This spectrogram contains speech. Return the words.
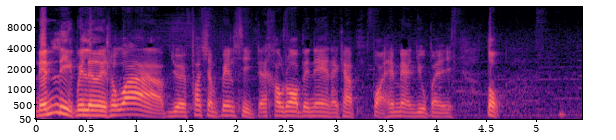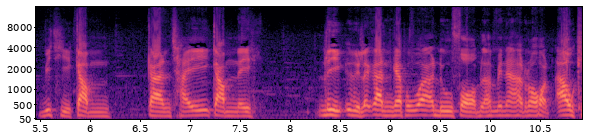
เน้นลีกไปเลยเพราะว่ายูเอฟ่าแชมเปี้ยนส์ลีกได้เข้ารอบได้แน่นะครับ ปล่อยให้แมนยูไปตกวิธีกรรมการใช้กรรมในลีกอื่นแล้วกันครับ เพราะว่าดูฟอร์มแล้วไม่น่ารอด เอาเค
